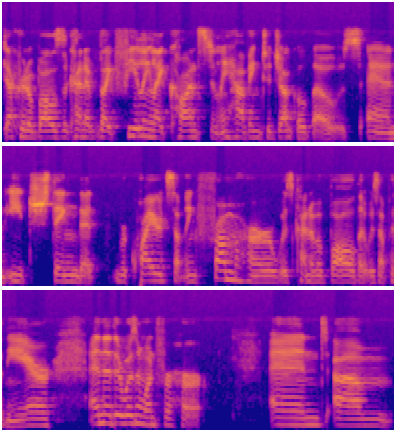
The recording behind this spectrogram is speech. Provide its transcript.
decorative balls, the kind of like feeling like constantly having to juggle those. And each thing that required something from her was kind of a ball that was up in the air, and that there wasn't one for her. And um,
